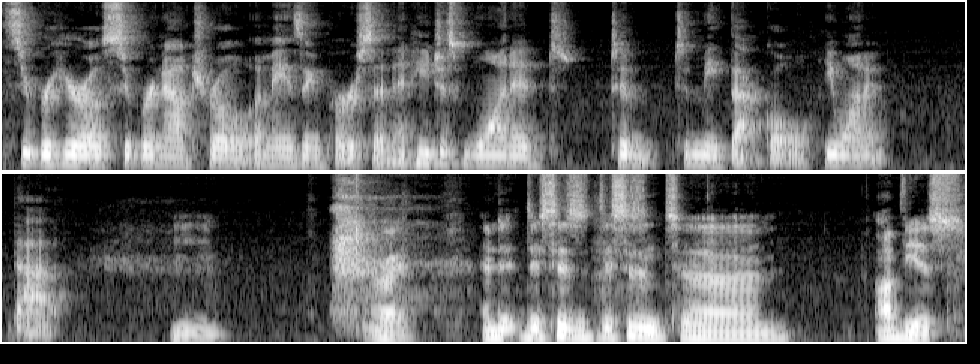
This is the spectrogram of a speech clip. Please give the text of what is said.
superhero, supernatural, amazing person, and he just wanted to to meet that goal. He wanted that. Mm. All right, and this is this isn't um, obvious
